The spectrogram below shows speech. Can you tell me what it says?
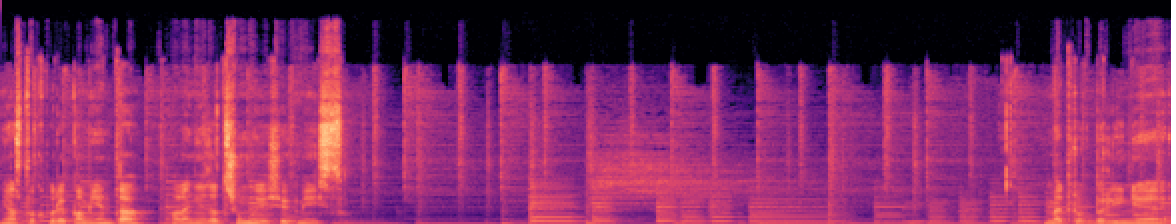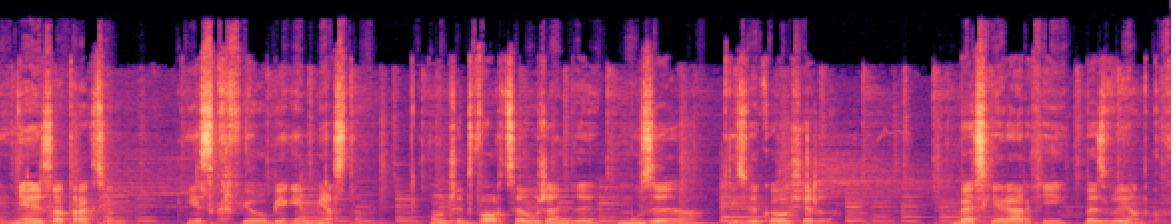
Miasto, które pamięta, ale nie zatrzymuje się w miejscu. Metro w Berlinie nie jest atrakcją, jest krwiobiegiem miasta. Łączy dworce, urzędy, muzea i zwykłe osiedla. Bez hierarchii, bez wyjątków.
